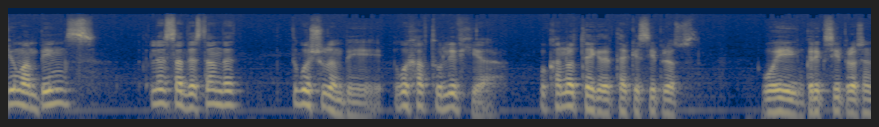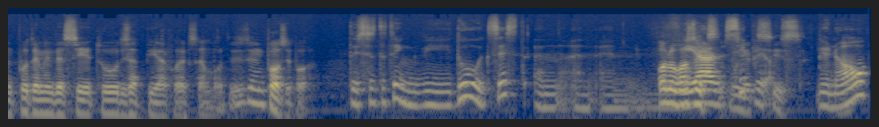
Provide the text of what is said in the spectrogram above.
human beings, let's understand that we shouldn't be. We have to live here. We cannot take the Turkish Cypriots, we Greek Cypriots, and put them in the sea to disappear, for example. This is impossible. This is the thing. We do exist, and and and All of us we are ex- Cypriots. exist. You know,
